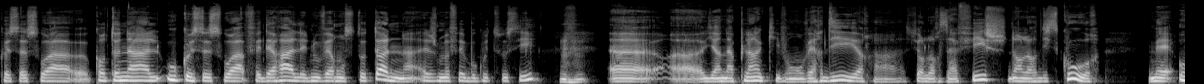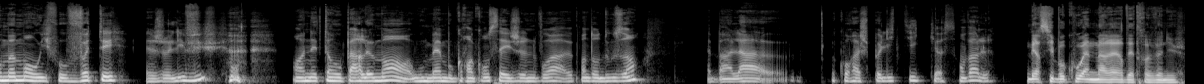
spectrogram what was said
que ce soit euh, cantonal ou que ce soit fédéral, et nous verrons cet automne, hein, et je me fais beaucoup de soucis, Mhm. Euh, il y en a plein qui vont verdir sur leurs affiches, dans leurs discours. Mais au moment où il faut voter, et je l'ai vu en étant au Parlement ou même au Grand Conseil genevois euh, pendant 12 ans, eh ben là, euh, le courage politique s'envole. Merci beaucoup Anne Marer d'être venue.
